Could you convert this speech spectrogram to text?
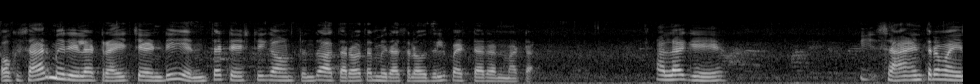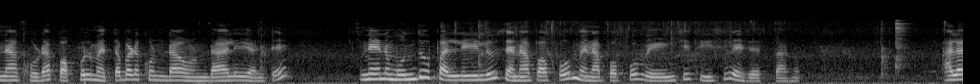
ఒకసారి మీరు ఇలా ట్రై చేయండి. ఎంత టేస్టీగా ఉంటుందో ఆ తర్వాత మీరు అసలు వదిలిపెట్టారనమాట అలాగే సాయంత్రం అయినా కూడా పప్పులు మెత్తబడకుండా ఉండాలి అంటే నేను ముందు పల్లీలు శనగపప్పు మినపప్పు వేయించి తీసి వేసేస్తాను. అలా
